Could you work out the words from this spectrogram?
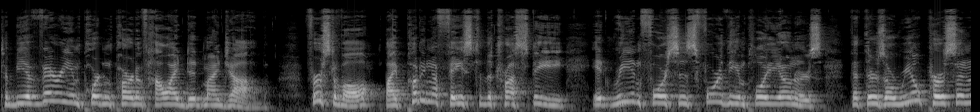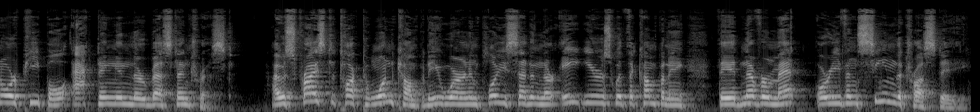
to be a very important part of how I did my job. First of all, by putting a face to the trustee, it reinforces for the employee owners that there's a real person or people acting in their best interest. I was surprised to talk to one company where an employee said in their eight years with the company they had never met or even seen the trustee.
